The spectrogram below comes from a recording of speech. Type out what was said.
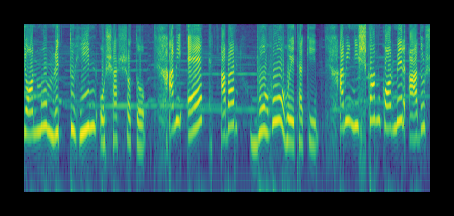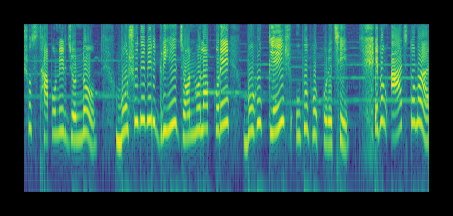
জন্ম মৃত্যুহীন ও শাশ্বত। আমি এক, আবার বহু হয়ে থাকি। আমি নিষ্কাম কর্মের আদর্শ স্থাপনের জন্য বসুদেবের গৃহে জন্মলাভ করে বহু ক্লেশ উপভোগ করেছি এবং আজ তোমার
